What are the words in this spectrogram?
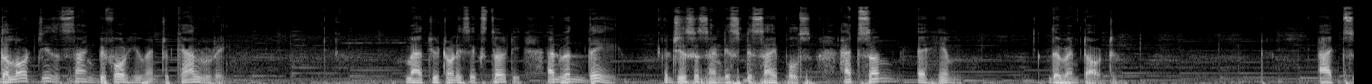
The Lord Jesus sang before he went to Calvary. Matthew 26:30 and when they Jesus and his disciples had sung a hymn they went out Acts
